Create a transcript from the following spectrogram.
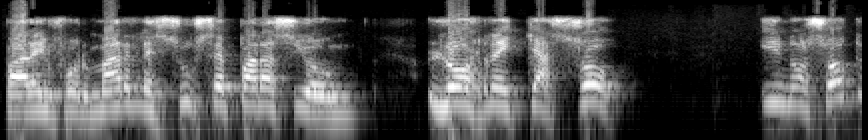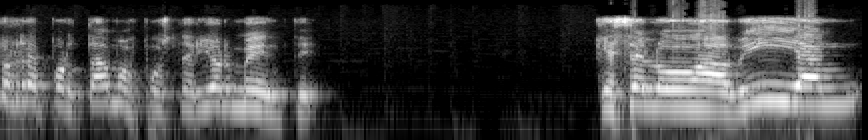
para informarle su separación, lo rechazó. Y nosotros reportamos posteriormente que se lo habían,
